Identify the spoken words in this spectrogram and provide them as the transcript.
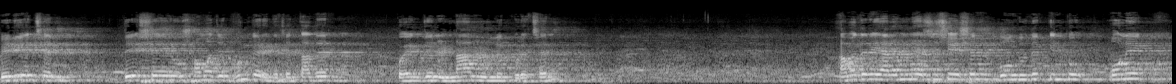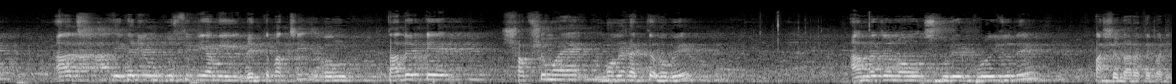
বেরিয়েছেন, দেশে ও সমাজে ভূমিকা রেখেছেন, তাদের কয়েকজনের নাম উল্লেখ করেছেন। আমাদের এই অ্যালামনি অ্যাসোসিয়েশনের বন্ধুদের কিন্তু অনেক আজ এখানে উপস্থিতি আমি দেখতে পাচ্ছি এবং তাদেরকে সবসময় মনে রাখতে হবে, আমরা যেন স্কুলের প্রয়োজনে পাশে দাঁড়াতে পারি।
